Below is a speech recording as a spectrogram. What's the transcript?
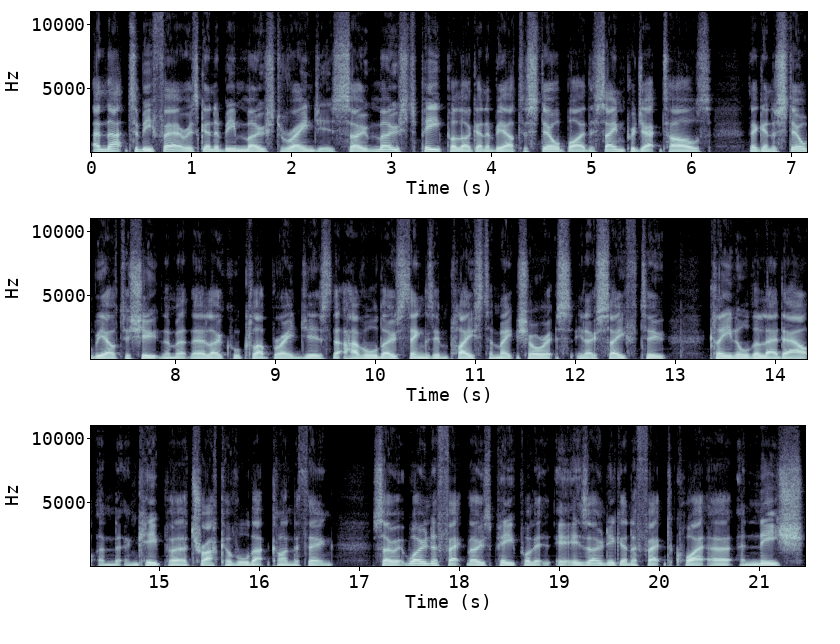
And that, to be fair, is going to be most ranges. So most people are going to be able to still buy the same projectiles. They're going to still be able to shoot them at their local club ranges that have all those things in place to make sure it's you know safe to clean all the lead out and, and keep a track of all that kind of thing. So it won't affect those people. It, it is only going to affect quite a, a niche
